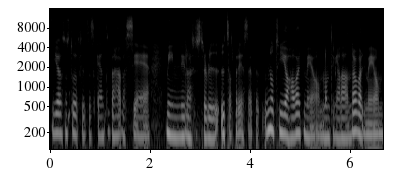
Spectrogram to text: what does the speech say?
jag som storasyster ska inte behöva se min lilla syster bli utsatt på det sättet. Någonting jag har varit med om, någonting alla andra har varit med om.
